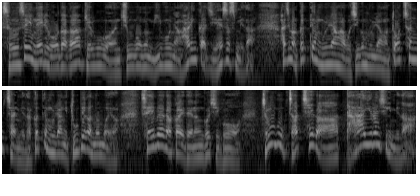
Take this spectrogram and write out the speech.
서서히 내려오다가 결국은 준공 후 미분양 할인까지 했었습니다. 하지만 그때 물량하고 지금 물량은 또 천지 차입니다. 그때 물량이 두 배가 넘어요. 세 배 가까이 되는 것이고 전국 자체가 다 이런 식입니다.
